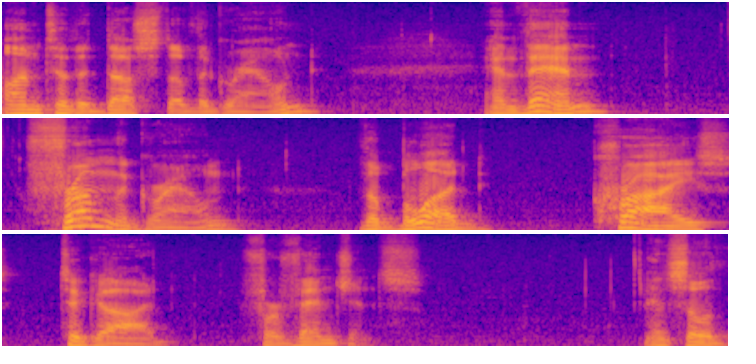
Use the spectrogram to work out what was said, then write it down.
unto the dust of the ground, and then from the ground, the blood cries to God for vengeance. And so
